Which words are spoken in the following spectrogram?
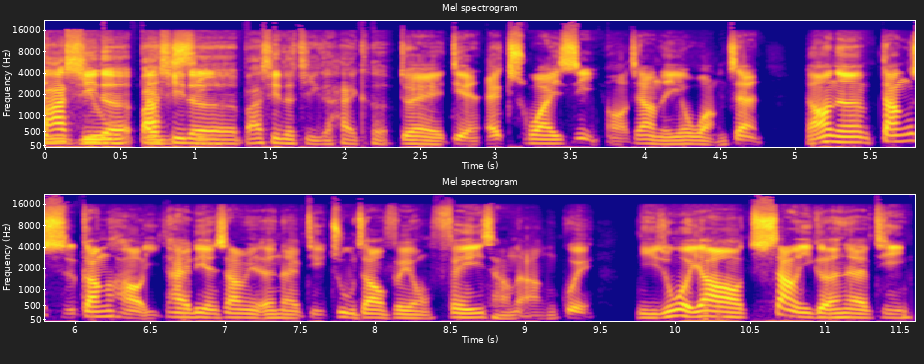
巴西的巴西的巴西的几个骇客对点 x y z 哦这样的一个网站，然后呢，当时刚好以太链上面 NFT 铸造费用非常的昂贵，你如果要上一个 NFT，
